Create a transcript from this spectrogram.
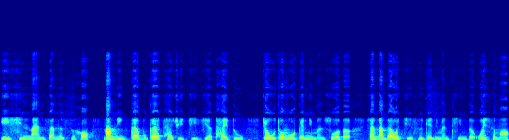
意兴阑珊的时候，那你该不该采取积极的态度？就如同我跟你们说的，像刚才我解释给你们听的，为什么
